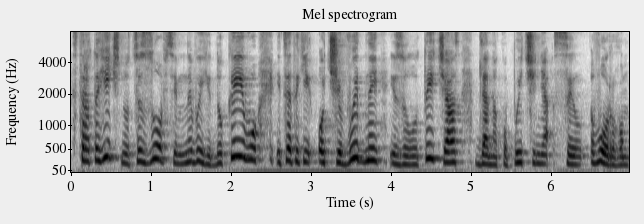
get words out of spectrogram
Стратегічно це зовсім не вигідно Києву, і це такий очевидний і золотий час для накопичення сил ворогом.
